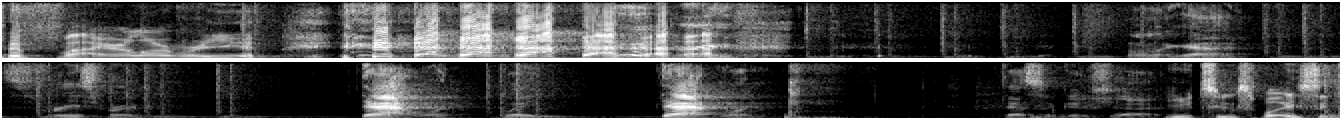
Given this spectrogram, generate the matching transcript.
the fire alarm. Were you? Good grief. Oh my god. It's freeze frame. That one. Wait. That one. That's a good shot. You too spicy.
